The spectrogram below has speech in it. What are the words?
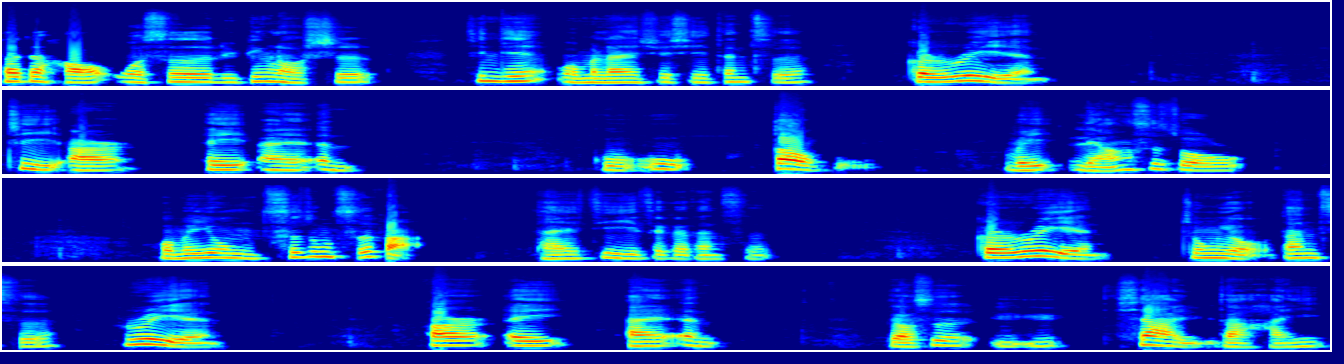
大家好，我是吕冰老师。今天我们来学习单词 grain，G-R-A-I-N，谷物、稻谷，为粮食作物。我们用词中词法来记忆这个单词。grain 中有单词 rain，R-A-I-N，表示雨、下雨的含义。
